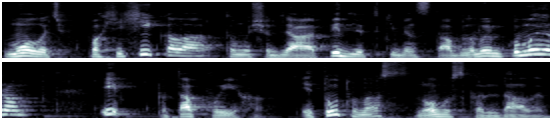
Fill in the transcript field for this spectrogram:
молодь похіхікала, тому що для підлітків він став новим кумиром, і Потап виїхав. І тут у нас знову скандали.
